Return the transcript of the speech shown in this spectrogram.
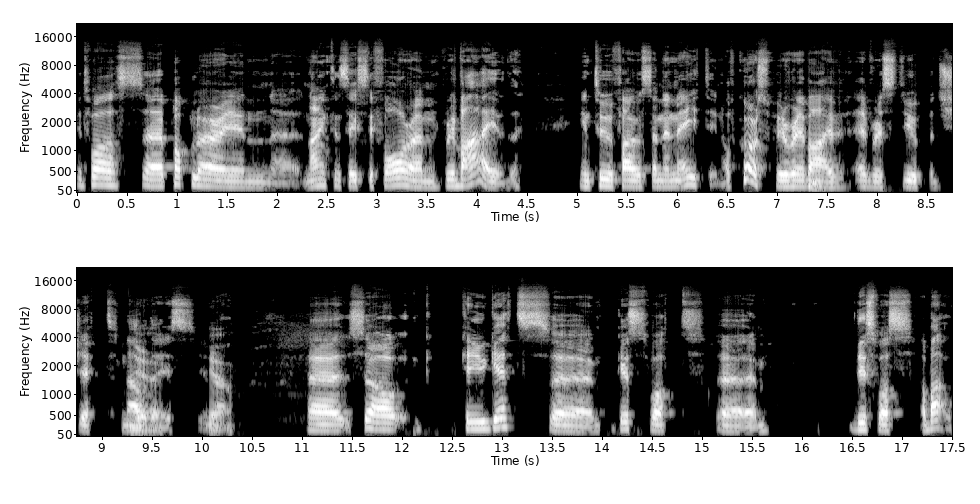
It was uh, popular in uh, 1964 and revived in 2018. Of course, we revive every stupid shit nowadays. You Yeah. know. Uh, so, can you guess uh, guess what um, this was about?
